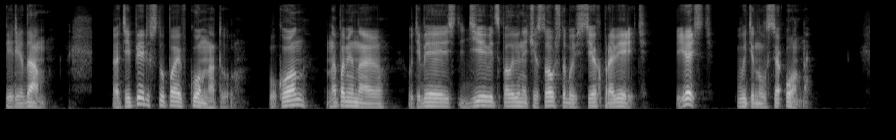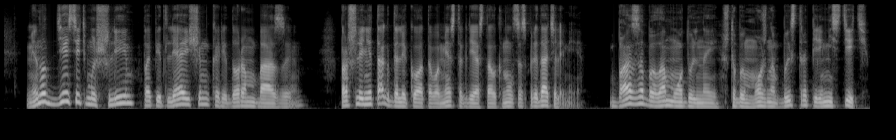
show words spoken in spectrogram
передам. А теперь вступай в комнату. «Укон, напоминаю, у тебя есть девять с половиной часов, чтобы всех проверить». «Есть!» — вытянулся он. Минут десять мы шли по петляющим коридорам базы. Прошли не так далеко от того места, где я столкнулся с предателями. База была модульной, чтобы можно быстро переместить.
